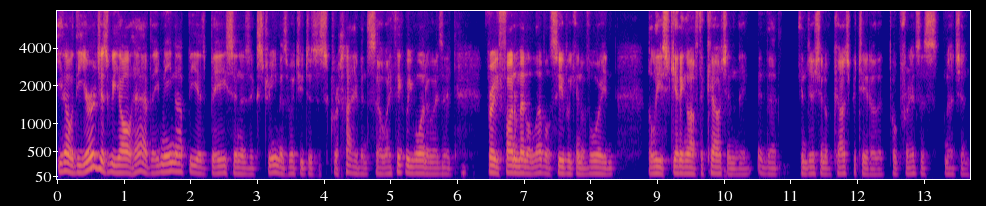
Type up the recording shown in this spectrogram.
you know, the urges we all have, they may not be as base and as extreme as what you just described. And so I think we want to, as a very fundamental level, see if we can avoid at least getting off the couch in the in the condition of couch potato that Pope Francis mentioned.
